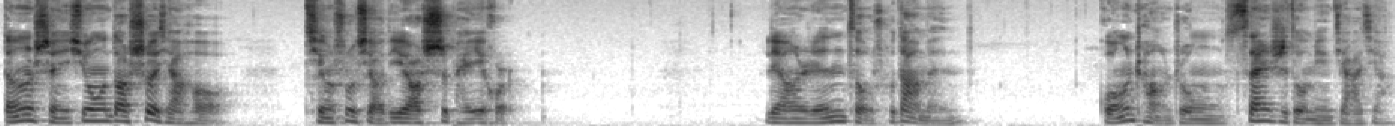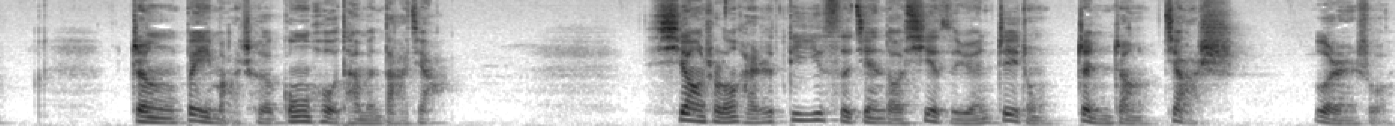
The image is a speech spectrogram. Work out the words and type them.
等沈兄到舍下后，请恕小弟要失陪一会儿。”两人走出大门，广场中三十多名家将正备马车恭候他们大驾。项少龙还是第一次见到谢子元这种阵仗架势，愕然说：“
